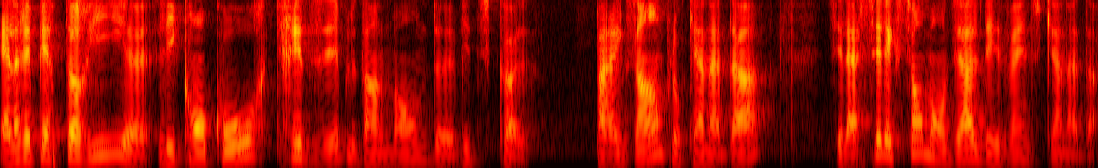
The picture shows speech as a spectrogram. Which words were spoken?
Elle répertorie euh, les concours crédibles dans le monde viticole. Par exemple, au Canada, c'est la Sélection mondiale des vins du Canada.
